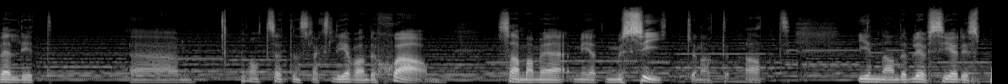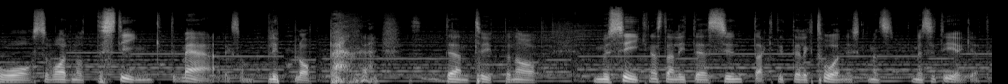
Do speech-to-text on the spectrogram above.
väldigt eh, på något sätt en slags levande charm. Samma med, med musiken, att, att innan det blev CD-spår så var det något distinkt med liksom blipplopp. Den typen av musik, nästan lite syntaktigt elektroniskt med, med sitt eget.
